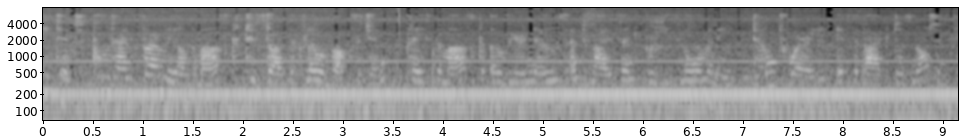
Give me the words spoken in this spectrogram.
seated. Pull down firmly on the mask to start the flow of oxygen. Place the mask over your nose and mouth and breathe normally. Don't worry if the bag does not inflate.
